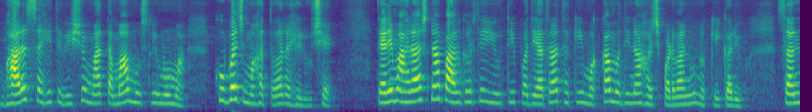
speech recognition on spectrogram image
ભારત સહિત વિશ્વમાં તમામ મુસ્લિમોમાં ખૂબ જ મહત્ત્વ રહેલું છે. ત્યારે મહારાષ્ટ્રના પાલઘરથી યુવતી પદયાત્રા થકી મક્કા મદીના હજ પડવાનું નક્કી કર્યું. સન,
